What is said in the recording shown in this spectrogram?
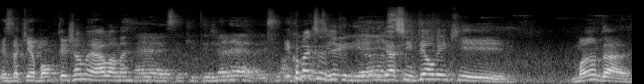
Esse daqui é bom que tem janela, né? É, esse aqui tem janela. Esse aqui E como é que tem vocês. E, criança. e assim, tem alguém que manda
